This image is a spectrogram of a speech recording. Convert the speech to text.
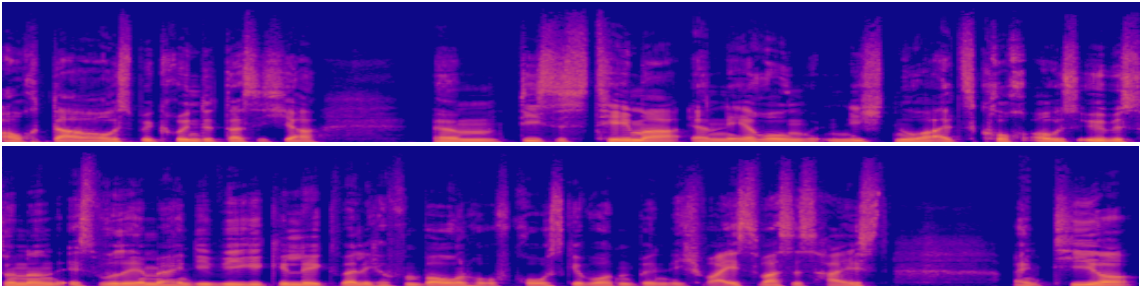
auch daraus begründet, dass ich ja ähm, dieses Thema Ernährung nicht nur als Koch ausübe, sondern es wurde ja mir in die Wiege gelegt, weil ich auf dem Bauernhof groß geworden bin. Ich weiß, was es heißt, ein Tier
